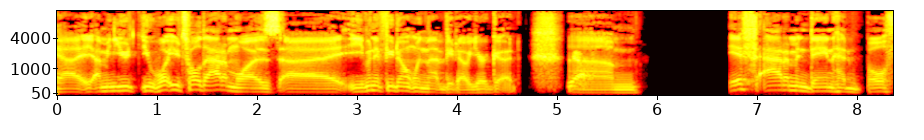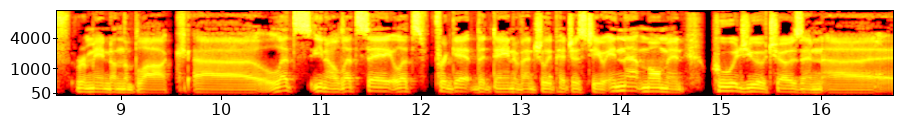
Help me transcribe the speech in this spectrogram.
Yeah, I mean, you, you, what you told Adam was, uh, even if you don't win that veto, you're good. Yeah. Um, if Adam and Dane had both remained on the block, uh, let's, you know, let's say, let's forget that Dane eventually pitches to you. In that moment, who would you have chosen, uh,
